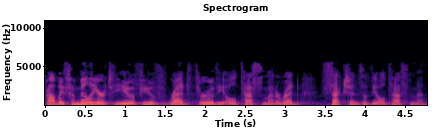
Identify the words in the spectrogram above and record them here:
probably familiar to you if you've read through the Old Testament or read sections of the Old Testament.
